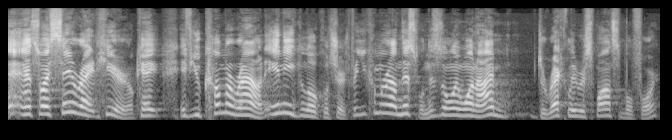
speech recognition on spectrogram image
And so I say right here, okay, if you come around any local church, but you come around this one, this is the only one I'm directly responsible for.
